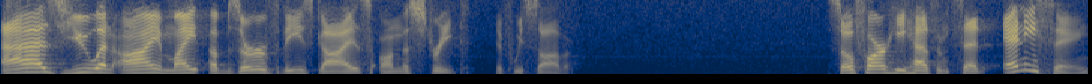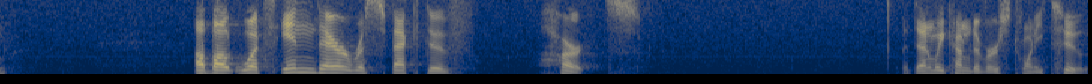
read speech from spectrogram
as you and I might observe these guys on the street if we saw them. So far, he hasn't said anything about what's in their respective hearts. But then we come to verse 22.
